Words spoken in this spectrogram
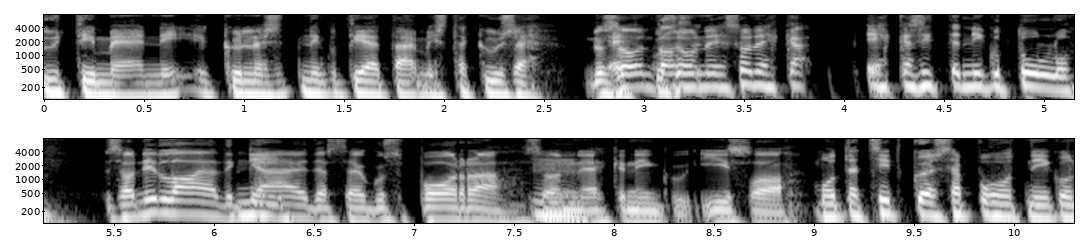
ytimeen, niin kyllä ne sitten niinku tietää, mistä kyse. No se Et on kun se, on, se on ehkä, ehkä sitten niinku tullut, Se on niin laajalti Niin. käytössä joku spora, se on ehkä niin kuin iso. mutta sitten kun jos sä puhut niinku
